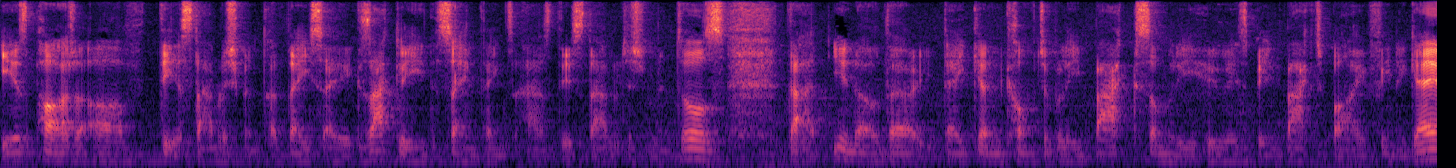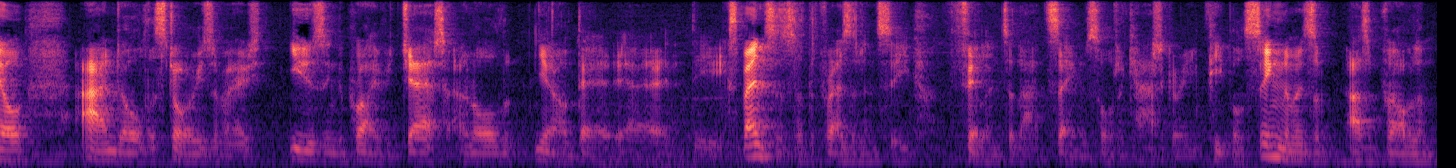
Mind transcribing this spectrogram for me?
is part of the establishment, that they say exactly the same things as the establishment does, that, you know, they can comfortably back somebody who is being backed by Fine Gael, and all the stories about using the private jet and all, the, you know, the, uh, the expenses of the presidency fill into that same sort of category. People seeing them as a, as a problem,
